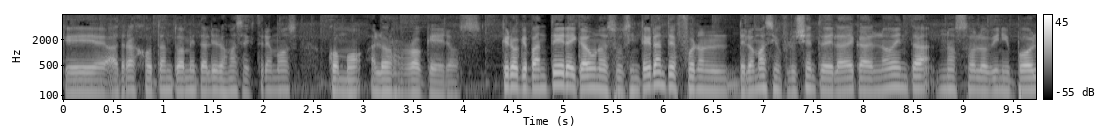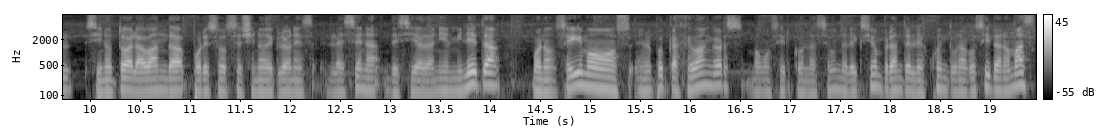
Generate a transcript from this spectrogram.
que atrajo tanto a metaleros más extremos como a los rockeros. Creo que Pantera y cada uno de sus integrantes fueron de lo más influyente de la década del 90, no solo Vinnie Paul, sino toda la banda, por eso se llenó de clones la escena, decía Daniel Mileta. Bueno, seguimos en el podcast Bangers, vamos a ir con la segunda elección, pero antes les cuento una cosita nomás.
